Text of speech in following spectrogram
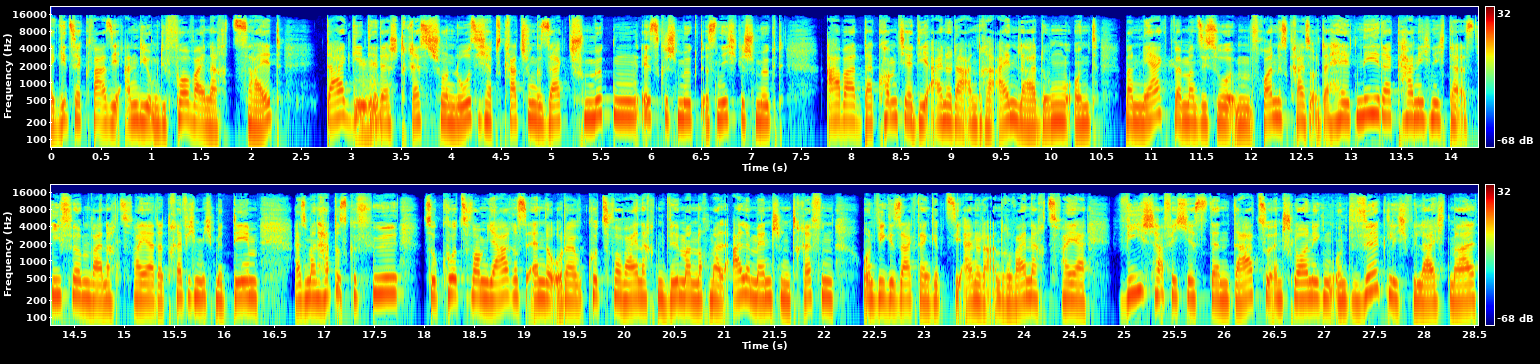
Da geht's ja quasi, Andi, um die Vorweihnachtszeit. Da geht mhm. ja der Stress schon los. Ich habe es gerade schon gesagt, schmücken ist geschmückt, ist nicht geschmückt. Aber da kommt ja die ein oder andere Einladung und man merkt, wenn man sich so im Freundeskreis unterhält, nee, da kann ich nicht, da ist die Firmenweihnachtsfeier, da treffe ich mich mit dem. Also man hat das Gefühl, so kurz vorm Jahresende oder kurz vor Weihnachten will man nochmal alle Menschen treffen. Und wie gesagt, dann gibt's die ein oder andere Weihnachtsfeier. Wie schaffe ich es denn da zu entschleunigen und wirklich vielleicht mal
